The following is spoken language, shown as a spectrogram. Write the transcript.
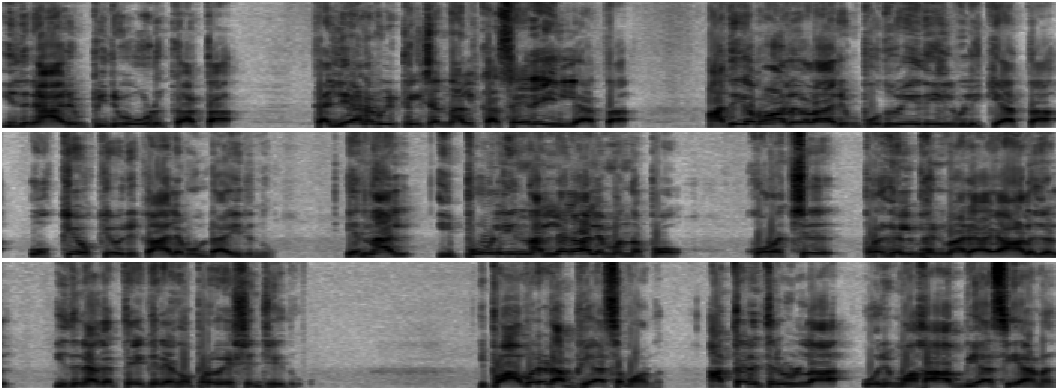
ഇതിനാരും പിരിവ് കൊടുക്കാത്ത കല്യാണ വീട്ടിൽ ചെന്നാൽ കസേരയില്ലാത്ത അധികം ആളുകളാരും പൊതുവേദിയിൽ വിളിക്കാത്ത ഒക്കെയൊക്കെ ഒക്കെ ഒരു കാലമുണ്ടായിരുന്നു. എന്നാൽ ഇപ്പോൾ ഈ നല്ല കാലം വന്നപ്പോൾ കുറച്ച് പ്രഗത്ഭന്മാരായ ആളുകൾ ഇതിനകത്തേക്ക് രംഗപ്രവേശം ചെയ്തു. ഇപ്പോൾ അവരുടെ അഭ്യാസമാണ്. അത്തരത്തിലുള്ള ഒരു മഹാ അഭ്യാസിയാണ്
